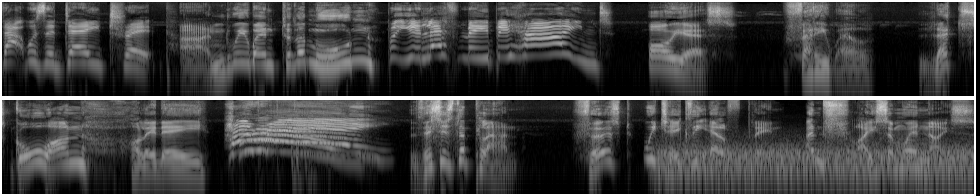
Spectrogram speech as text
That was a day trip. And we went to the moon. But you left me behind. Oh, yes. Very well. Let's go on holiday. Hooray! This is the plan. First, we take the elf plane and fly somewhere nice.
